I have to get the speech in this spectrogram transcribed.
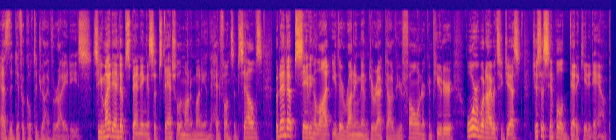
as the difficult to drive varieties. So you might end up spending a substantial amount of money on the headphones themselves, but end up saving a lot either running them direct out of your phone or computer, or what I would suggest, just a simple dedicated amp.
